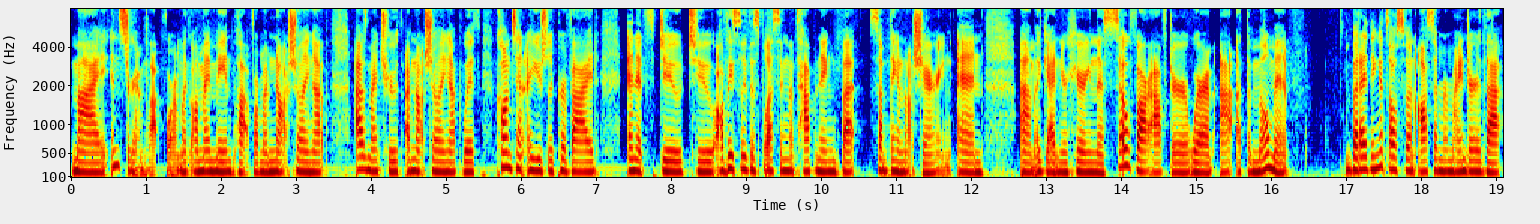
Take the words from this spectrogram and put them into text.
my Instagram platform, like on my main platform. I'm not showing up as my truth. I'm not showing up with content I usually provide. And it's due to obviously this blessing that's happening, but something I'm not sharing. And um, again, you're hearing this so far after where I'm at at the moment. But I think it's also an awesome reminder that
